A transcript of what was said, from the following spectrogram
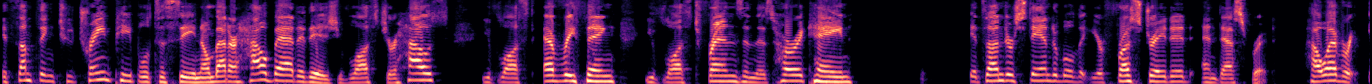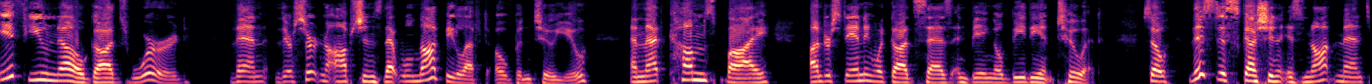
It's something to train people to see no matter how bad it is. You've lost your house. You've lost everything. You've lost friends in this hurricane. It's understandable that you're frustrated and desperate. However, if you know God's word, then there are certain options that will not be left open to you. And that comes by understanding what God says and being obedient to it. So this discussion is not meant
